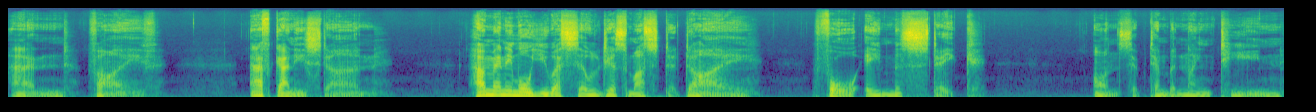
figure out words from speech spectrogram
And 5. Afghanistan. How many more US soldiers must die for a mistake? On September 19,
